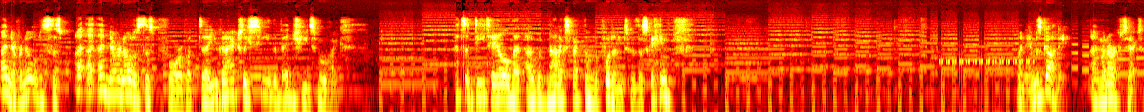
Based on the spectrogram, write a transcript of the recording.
I never noticed this. I, I, I never noticed this before, but uh, you can actually see the bed sheets moving. That's a detail that I would not expect them to put into this game. My name is Gotti. I'm an architect.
